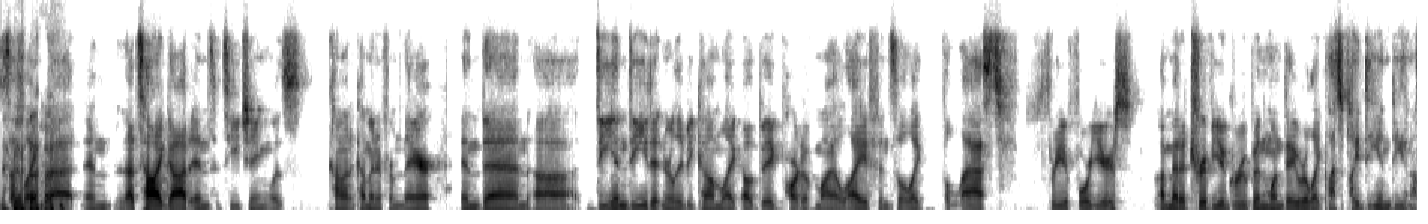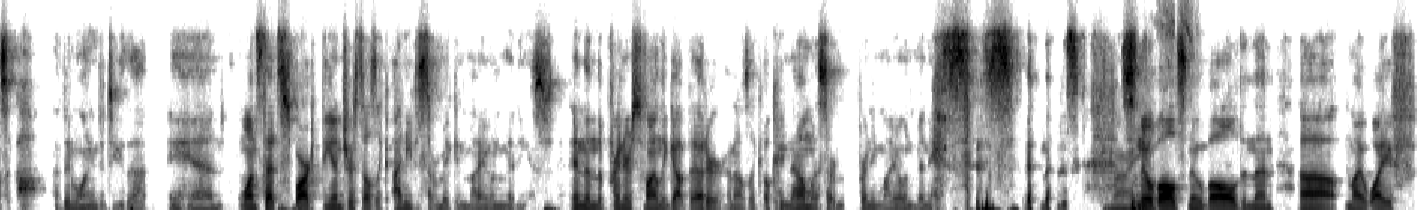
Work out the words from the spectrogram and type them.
stuff like that. And that's how I got into teaching was kind of coming in from there. And then uh, d&d didn't really become like a big part of my life until like the last three or four years. I met a trivia group and one day we are like let's play d&d and i was like oh i've been wanting to do that and once that sparked the interest i was like i need to start making my own minis and then the printers finally got better and i was like okay now i'm going to start printing my own minis and that just nice. snowballed snowballed and then uh, my wife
